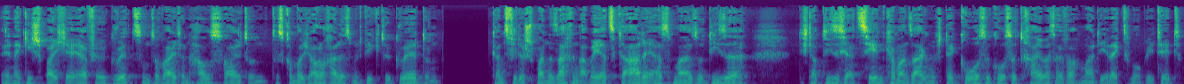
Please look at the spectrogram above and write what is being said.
Energiespeicher eher für Grids und so weiter, ein Haushalt. Und das kommt euch auch noch alles mit Vehicle Grid und ganz viele spannende Sachen. Aber jetzt gerade erstmal so diese, ich glaube, dieses Jahrzehnt kann man sagen, der große, große Treiber ist einfach mal die Elektromobilität.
